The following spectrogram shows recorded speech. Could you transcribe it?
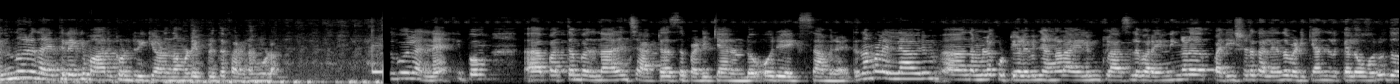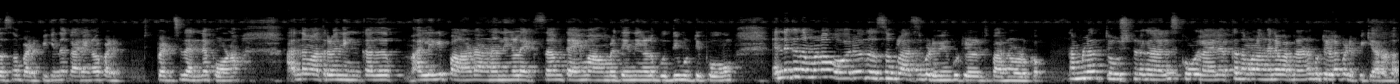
എന്നൊരു നയത്തിലേക്ക് മാറിക്കൊണ്ടിരിക്കുകയാണ് നമ്മുടെ ഇപ്പോഴത്തെ ഭരണകൂടം. അതുപോലെ തന്നെ ഇപ്പം പത്തും പതിനാലും ചാപ്റ്റേഴ്സ് പഠിക്കാനുണ്ട് ഒരു എക്സാമിനായിട്ട് നമ്മളെല്ലാവരും നമ്മളെ കുട്ടികളെ ഇപ്പം ഞങ്ങളായാലും ക്ലാസ്സിൽ പറയും നിങ്ങൾ പരീക്ഷയുടെ തലേന്ന് പഠിക്കാൻ നിൽക്കല്ലോ ഓരോ ദിവസവും പഠിപ്പിക്കുന്ന കാര്യങ്ങൾ പഠി പഠിച്ച് തന്നെ പോകണം എന്നാൽ മാത്രമേ നിങ്ങൾക്കത് അല്ലെങ്കിൽ പാടാണ് നിങ്ങൾ എക്സാം ടൈം ആകുമ്പോഴത്തേക്കും നിങ്ങൾ ബുദ്ധിമുട്ടി പോകും. എന്നൊക്കെ നമ്മൾ ഓരോ ദിവസവും ക്ലാസ്സിൽ പഠിപ്പിക്കും കുട്ടികളെടുത്ത് പറഞ്ഞു കൊടുക്കും. നമ്മൾ ട്യൂഷൻ എടുക്കുന്നാലും സ്കൂളിലായാലും ഒക്കെ നമ്മൾ അങ്ങനെ പറഞ്ഞാണ് കുട്ടികളെ പഠിപ്പിക്കാറുള്ളത്.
